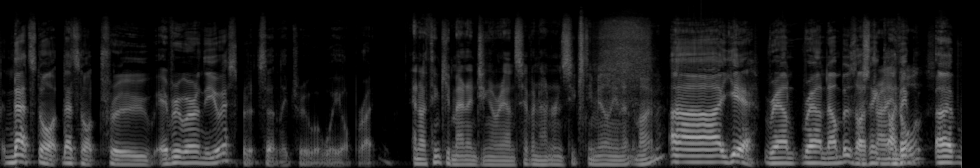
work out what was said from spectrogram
and that's not that's not true everywhere in the US, but it's certainly true where we operate. And I think you're managing around 760 million at the moment. Uh, yeah, round round numbers. Australian I think. I think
